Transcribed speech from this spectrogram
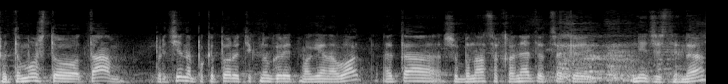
Потому что там причина, по которой Тикну говорит Магена, вот, это чтобы нас сохранять от всякой нечисти, да?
